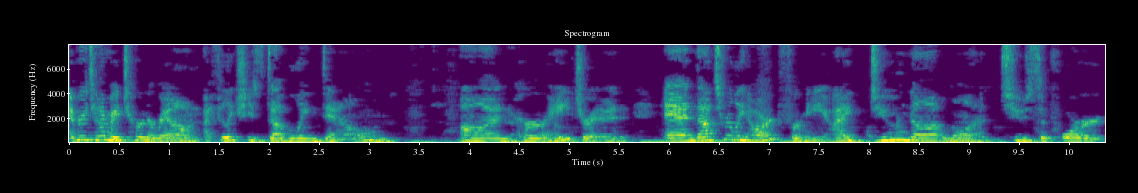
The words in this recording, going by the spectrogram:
every time I turn around, I feel like she's doubling down on her hatred, and that's really hard for me. I do not want to support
